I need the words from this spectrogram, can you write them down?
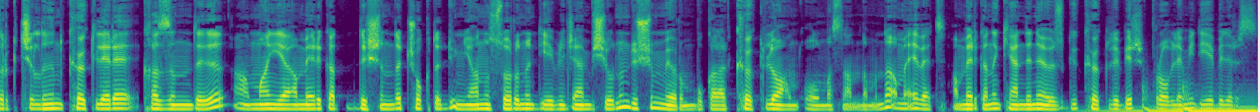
ırkçılığın köklere kazındığı Almanya, Amerika dışında çok da dünyanın sorunu diyebileceğim bir şey olduğunu düşünmüyorum. Bu kadar köklü an- olması anlamında ama evet Amerika'nın kendine özgü köklü bir problemi diyebiliriz.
